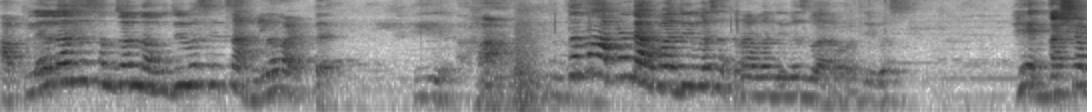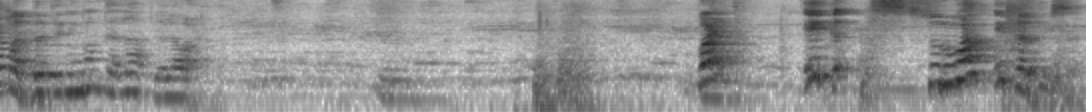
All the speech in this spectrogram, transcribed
आपल्याला जर समजा नऊ दिवस हे चांगलं वाटतंय की हा तर मग आपण दहावा दिवस अकरावा दिवस बारावा दिवस हे अशा पद्धतीने मग त्याला आपल्याला वाटतं. पण एक सुरुवात एकच दिवसाची.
